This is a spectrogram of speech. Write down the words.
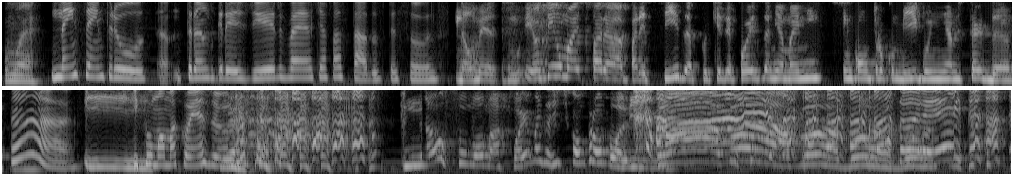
Como é. Nem sempre o ah, transgredir vai te afastar das pessoas. Não mesmo. Eu tenho uma história parecida, porque depois a minha mãe me- se encontrou comigo em Amsterdã. Ah! E, E fumou maconha junto. não fumou maconha, mas a gente comprou um bolinho. Ah, boa, boa, boa, boa.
